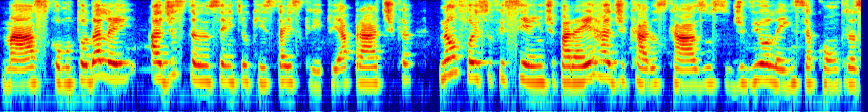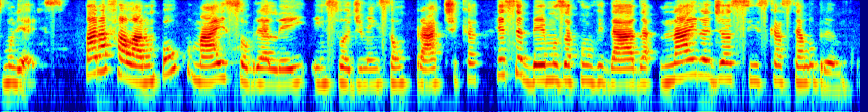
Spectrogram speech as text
Mas, como toda lei, a distância entre o que está escrito e a prática não foi suficiente para erradicar os casos de violência contra as mulheres. Para falar um pouco mais sobre a lei em sua dimensão prática, recebemos a convidada Naira de Assis Castelo Branco,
